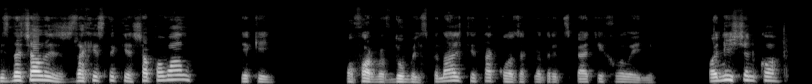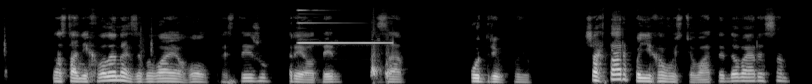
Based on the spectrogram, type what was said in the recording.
Відзначались захисники Шаповал, який оформив дубль з пенальті, та Козак на 35-й хвилині. Оніщенко на останніх хвилинах забиває гол престижу 3-1 за Кудрівкою. Шахтар поїхав гостювати до Вереса.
